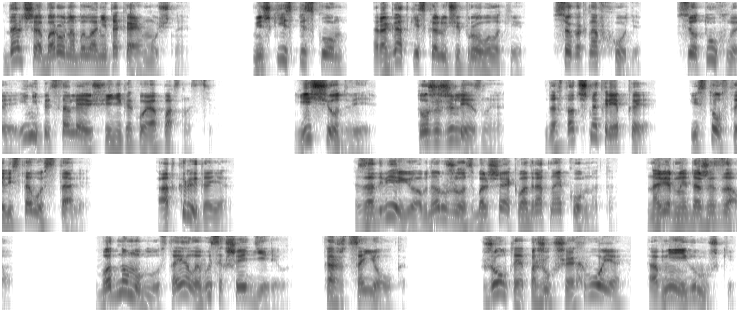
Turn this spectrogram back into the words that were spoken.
Дальше оборона была не такая мощная. Мешки с песком, рогатки из колючей проволоки. Все как на входе. Все тухлое и не представляющее никакой опасности. Еще дверь. Тоже железная. Достаточно крепкая. Из толстой листовой стали. Открытая. За дверью обнаружилась большая квадратная комната. Наверное, даже зал. В одном углу стояло высохшее дерево кажется, елка. Желтая пожухшая хвоя, а в ней игрушки.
